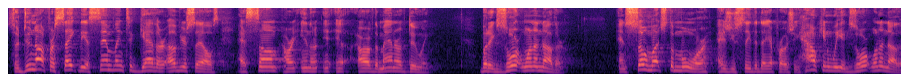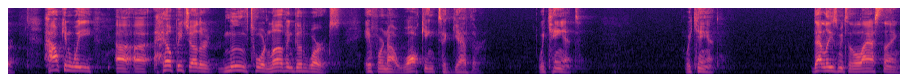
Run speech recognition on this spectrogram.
So do not forsake the assembling together of yourselves as some are, in the, are of the manner of doing, but exhort one another, and so much the more as you see the day approaching. How can we exhort one another? How can we uh, uh, help each other move toward love and good works if we're not walking together. We can't. We can't. That leads me to the last thing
